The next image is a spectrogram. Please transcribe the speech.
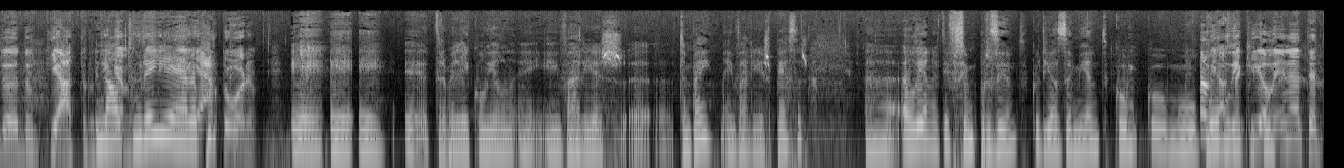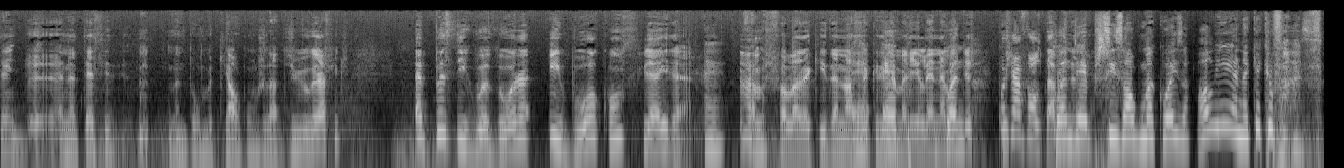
do, do teatro. Na altura assim. era. É ator. É, é, é, é. Trabalhei com ele em, em várias. Uh, também em várias peças. Uh, a Helena esteve sempre presente, curiosamente, como, como Aliás, público. Aqui como... a Helena até tem. A Ana Tessia mandou-me aqui alguns dados biográficos apaziguadora e boa conselheira. É. Vamos falar aqui da nossa é, querida é, Maria Helena quando. Pois já voltamos. Quando é preciso alguma coisa, oh Helena, o que é que eu faço?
